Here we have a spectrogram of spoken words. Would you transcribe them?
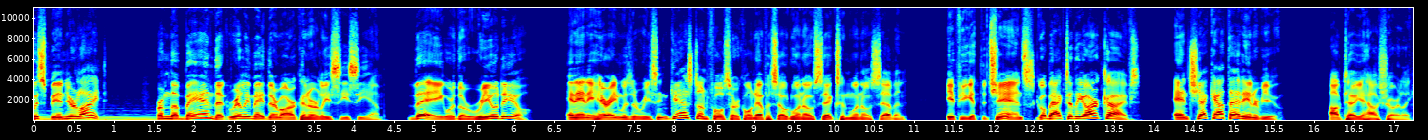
with Spin Your Light from the band that really made their mark in early CCM. They were the real deal. And Annie Herring was a recent guest on Full Circle in episode 106 and 107. If you get the chance, go back to the archives and check out that interview. I'll tell you how shortly.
